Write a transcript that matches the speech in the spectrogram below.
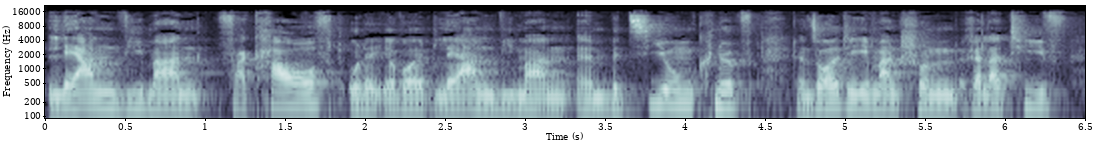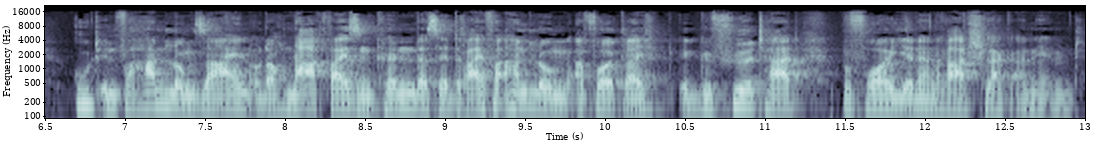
lernen, wie man verkauft oder ihr wollt lernen, wie man ähm, Beziehungen knüpft, dann sollte jemand schon relativ gut in Verhandlungen sein und auch nachweisen können, dass er drei Verhandlungen erfolgreich geführt hat, bevor ihr dann Ratschlag annehmt.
